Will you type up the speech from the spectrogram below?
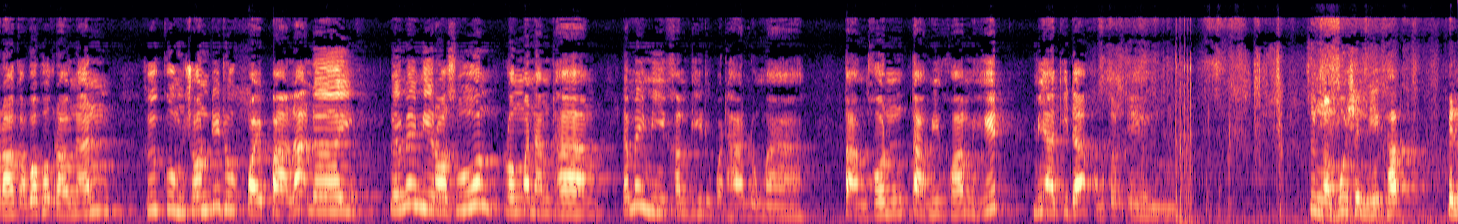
เรากับว่าพวกเรานั้น คือกลุ่มชนที่ถูกปล่อยปละละเลย โดยไม่มีรอซูลลงมานำทาง และไม่มีคำพีถูกประทานลงมา ต่างคนต่างมีความฮิตมีอากิดะของตนเอง ซึ่งคำพูดเช่นนี้ครับ เป็น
